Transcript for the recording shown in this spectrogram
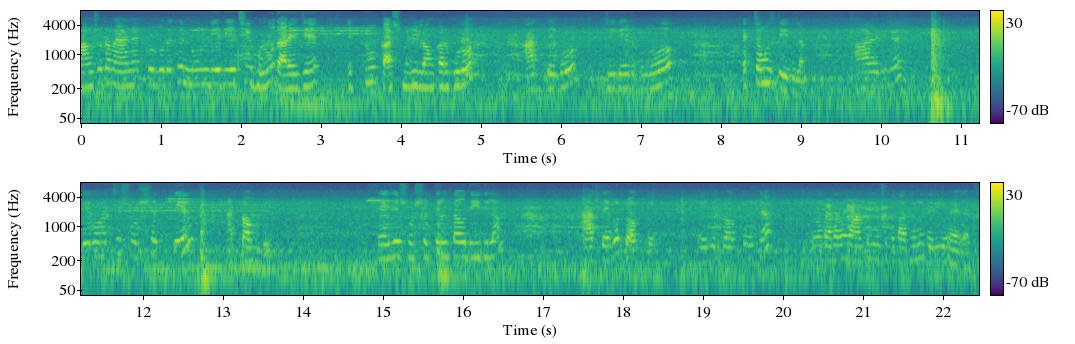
মাংসটা ম্যারিনেট করব দেখে নুন দিয়ে দিয়েছি হলুদ আর এই যে একটু কাশ্মীরি লঙ্কার গুঁড়ো, আর দেবো জিরের গুঁড়ো। এক চামচ দিয়ে দিলাম। আর এদিকে দেবো হচ্ছে সর্ষের তেল আর টক দই। এই যে সর্ষের তেলটাও দিয়ে দিলাম, আর দেবো টক দই। এই যে টক দইটা তোমার দাদাভাই আনতে গেছিল, তার জন্য দেরি হয়ে গেছে।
